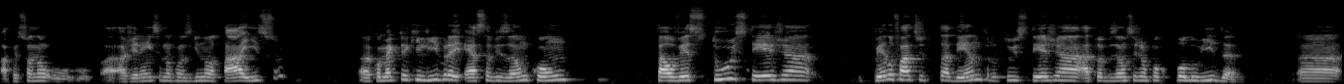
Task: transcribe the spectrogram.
a pessoa não, o, a gerência não conseguir notar isso, uh, como é que tu equilibra essa visão com talvez tu esteja, pelo fato de tu estar tá dentro, tu esteja, a tua visão seja um pouco poluída uh,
